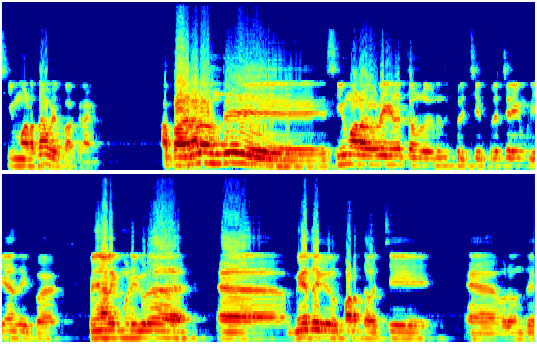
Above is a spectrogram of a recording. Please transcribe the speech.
சீமானை தான் அப்படி பாக்குறாங்க அப்ப அதனால வந்து சீமானவர்களை ஈழத்தமிழர்கள் இருந்து பிரிச்சு பிரிச்சிருக்க முடியாது. இப்ப கொஞ்ச நாளைக்கு முன்னாடி கூட மேதகு படத்தை வச்சு அவர் வந்து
